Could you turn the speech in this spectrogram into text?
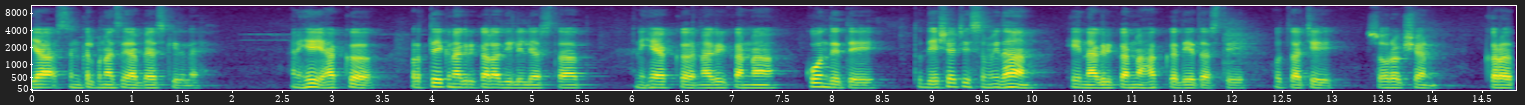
या संकल्पनाचा अभ्यास केलेला आहे. आणि हे हक्क प्रत्येक नागरिकाला दिलेले असतात. आणि हे हक्क नागरिकांना कोण देते? तर देशाचे संविधान हे नागरिकांना हक्क देत असते व त्याचे संरक्षण करत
